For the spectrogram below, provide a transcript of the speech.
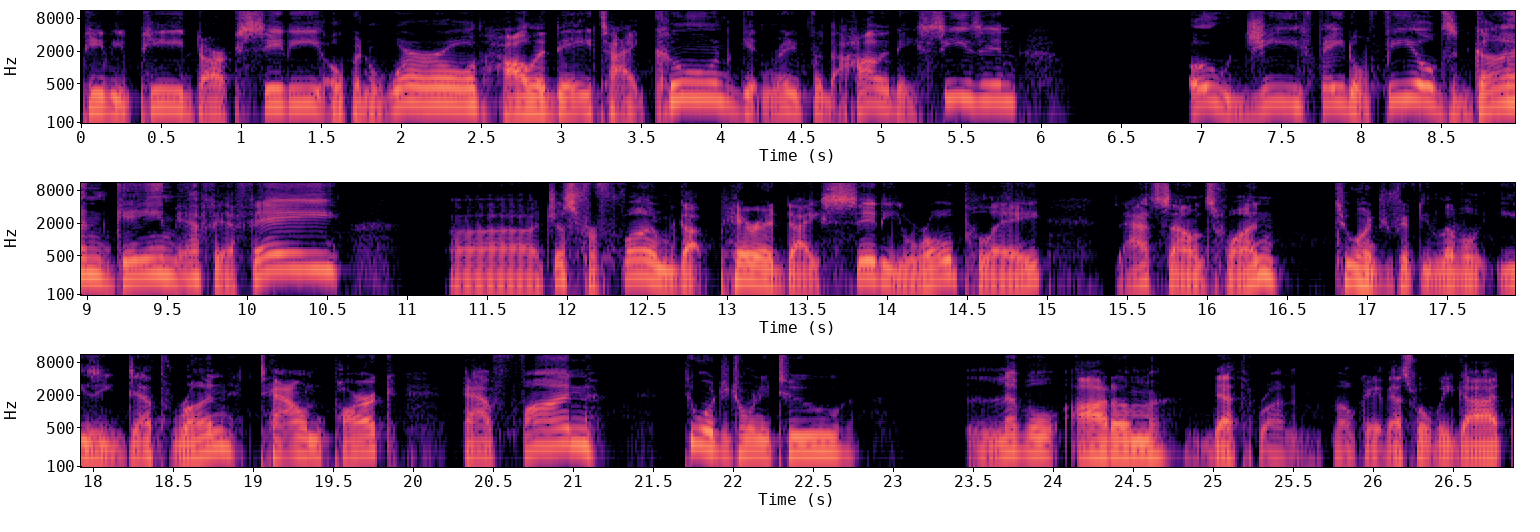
PvP, Dark City, Open World, Holiday Tycoon, getting ready for the holiday season. OG Fatal Fields, Gun Game FFA. Uh, just for fun, we got Paradise City Roleplay. That sounds fun. 250 level easy death run. Town Park, have fun. 222 level autumn death run. Okay, that's what we got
